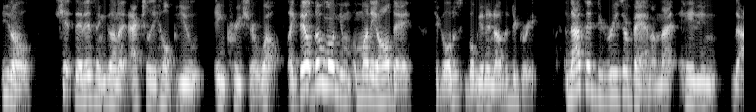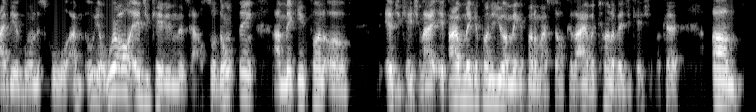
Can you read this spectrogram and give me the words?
you know, shit that isn't to actually help you increase your wealth. Like they'll they'll loan you money all day to go to go get another degree. Not that degrees are bad. I'm not hating the idea of going to school. I'm you know we're all educated in this house, so don't think I'm making fun of education. I if I'm making fun of you, I'm making fun of myself because I have a ton of education. Okay. Um,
